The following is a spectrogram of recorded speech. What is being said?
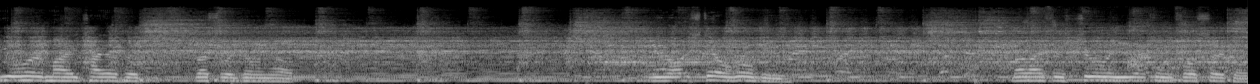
You were my childhood wrestler growing up. You still will be. My life is truly came full circle.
